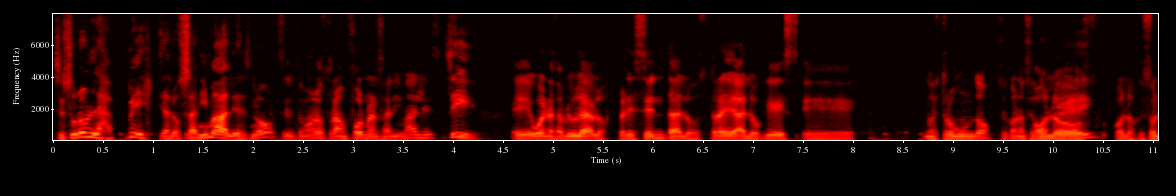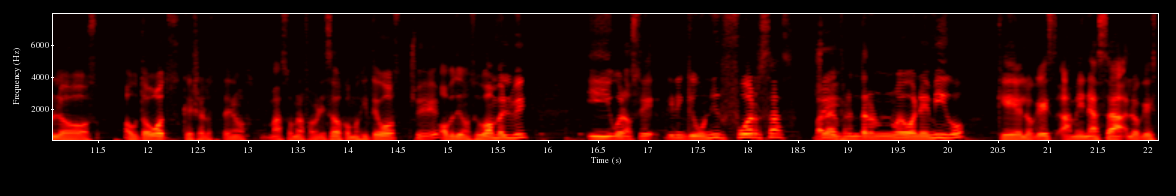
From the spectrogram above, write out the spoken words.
se sumaron las bestias, los animales, ¿no? Sí, tomaron los Transformers animales. Sí. Eh, bueno, esta película los presenta, los trae a lo que es eh, nuestro mundo. Se conoce con, los, con los que son los Autobots, que ya los tenemos más o menos familiarizados, como dijiste vos. Sí. Optimus y Bumblebee. Y bueno, se tienen que unir fuerzas para Sí. enfrentar a un nuevo enemigo que lo que es amenaza lo que es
